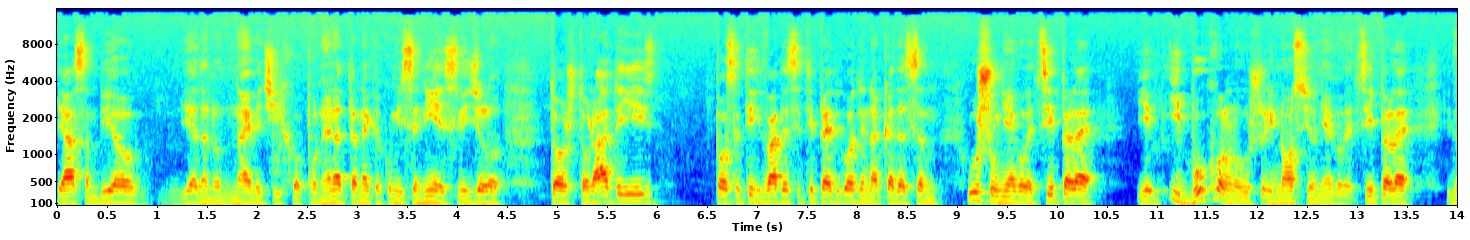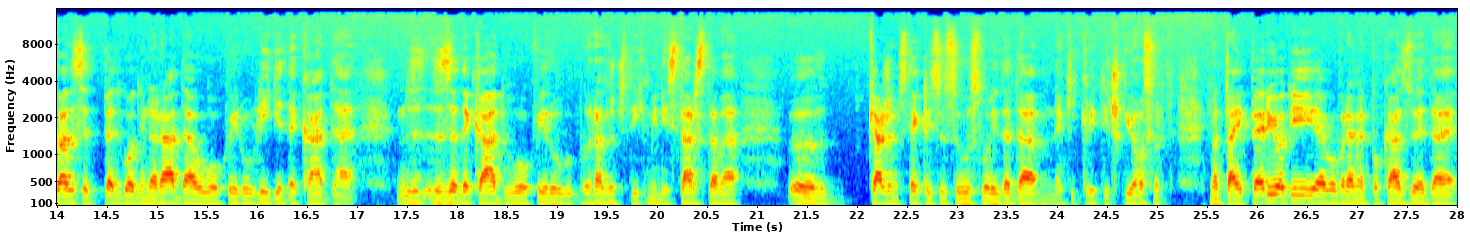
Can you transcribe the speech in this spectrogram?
ja sam bio jedan od najvećih oponenata, nekako mi se nije sviđalo to što radi i posle tih 25 godina kada sam ušao u njegove cipele, i, i bukvalno ušao i nosio njegove cipele i 25 godina rada u okviru Lige dekada, za dekadu u okviru različitih ministarstava, e, kažem, stekli su se uslovi da dam neki kritički osvrt na taj period i evo vreme pokazuje da je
